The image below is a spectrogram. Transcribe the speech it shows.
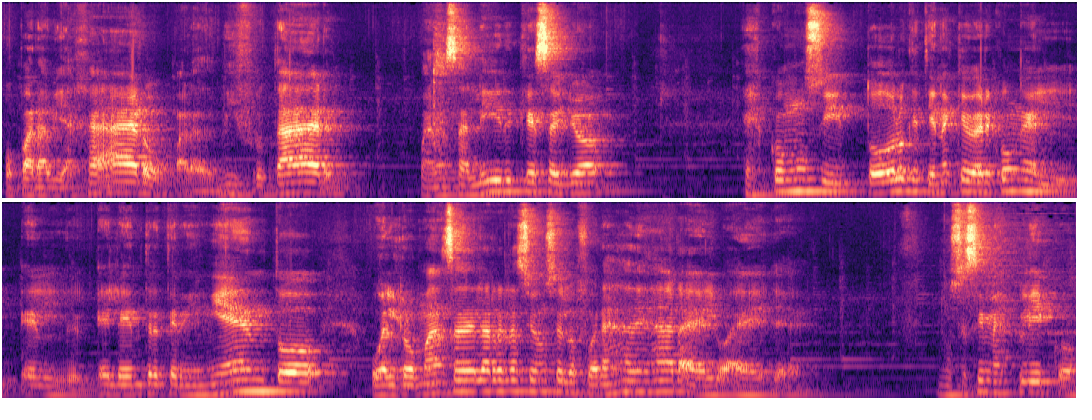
o para viajar o para disfrutar para salir, qué sé yo. Es como si todo lo que tiene que ver con el, el, el entretenimiento o el romance de la relación se lo fueras a dejar a él o a ella. No sé si me explico.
